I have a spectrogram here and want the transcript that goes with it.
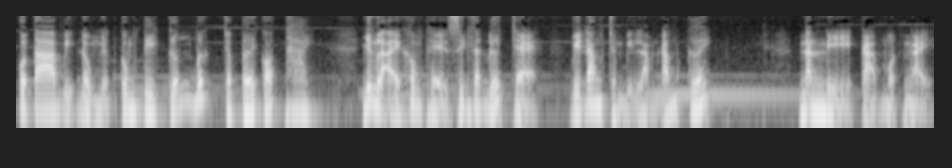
Cô ta bị đồng nghiệp công ty cưỡng bức cho tới có thai, nhưng lại không thể sinh ra đứa trẻ vì đang chuẩn bị làm đám cưới. Năn nỉ cả một ngày,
